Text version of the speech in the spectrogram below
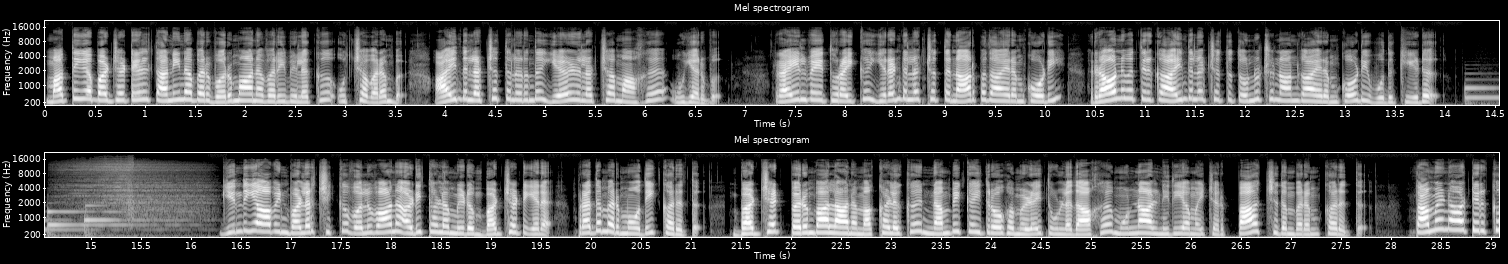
மத்திய பட்ஜெட்டில் தனிநபர் வருமான வரி விலக்கு உச்சவரம்பு ஐந்து லட்சத்திலிருந்து ஏழு லட்சமாக உயர்வு. ரயில்வே துறைக்கு இரண்டு லட்சத்து நாற்பதாயிரம் கோடி ராணுவத்திற்கு ஐந்து லட்சத்து தொன்னூற்று நான்காயிரம் கோடி ஒதுக்கீடு. இந்தியாவின் வளர்ச்சிக்கு வலுவான அடித்தளமிடும் பட்ஜெட் என பிரதமர் மோடி கருத்து. பட்ஜெட் பெரும்பாலான மக்களுக்கு நம்பிக்கை துரோகம் இழைத்துள்ளதாக முன்னாள் நிதியமைச்சர் ப. சிதம்பரம் கருத்து. தமிழ்நாட்டிற்கு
